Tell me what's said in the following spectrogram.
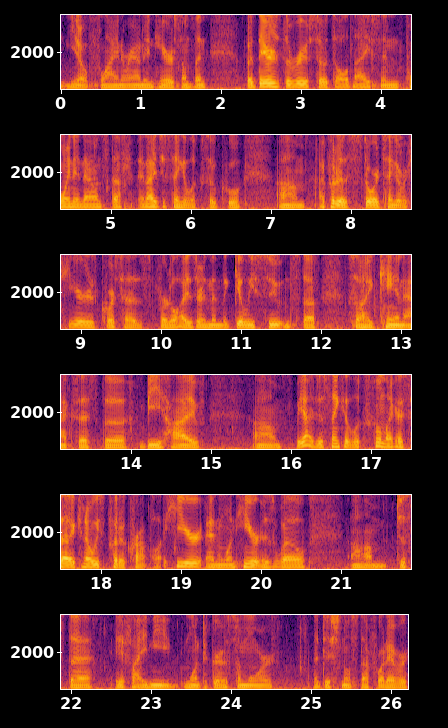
you know flying around in here or something. But there's the roof, so it's all nice and pointed out and stuff. And I just think it looks so cool. Um, I put a storage tank over here. Of course, has fertilizer and then the ghillie suit and stuff, so I can access the beehive. Um, but yeah, I just think it looks cool. And like I said, I can always put a crop plot here and one here as well. Um, just uh, if I need want to grow some more additional stuff whatever.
